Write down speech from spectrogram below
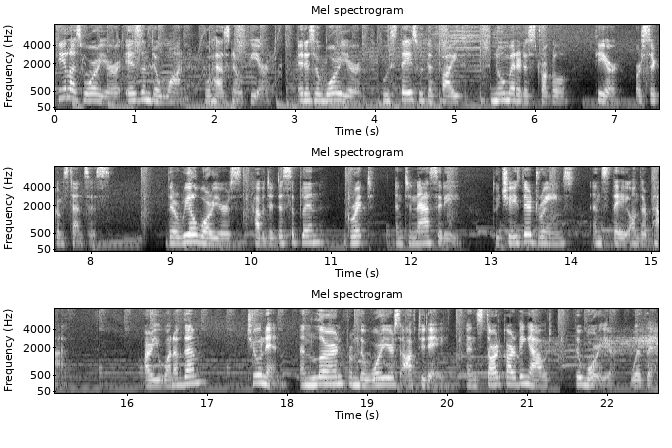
Fearless Warrior isn't the one who has no fear. It is a warrior who stays with the fight no matter the struggle, fear, or circumstances. The real warriors have the discipline, grit, and tenacity to chase their dreams and stay on their path. Are you one of them? Tune in and learn from the warriors of today and start carving out the warrior within.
